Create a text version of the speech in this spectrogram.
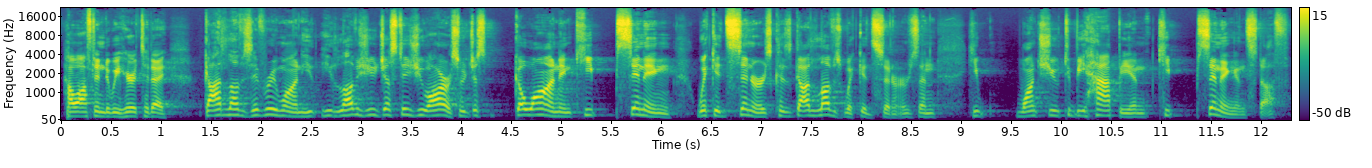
How often do we hear today? God loves everyone. He, he loves you just as you are. So just go on and keep sinning, wicked sinners, because God loves wicked sinners and He wants you to be happy and keep sinning and stuff.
